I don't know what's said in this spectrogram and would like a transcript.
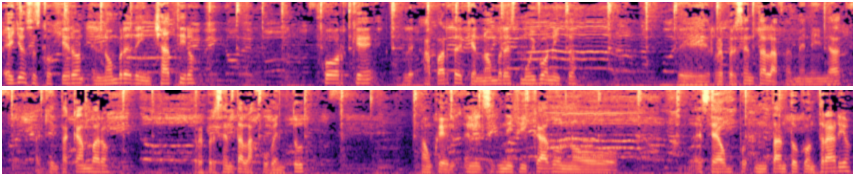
ellos escogieron el nombre de Hinchátiro porque, aparte de que el nombre es muy bonito, eh, representa la feminidad aquí en Tacámbaro, representa la juventud, aunque el, significado no sea un, tanto contrario,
